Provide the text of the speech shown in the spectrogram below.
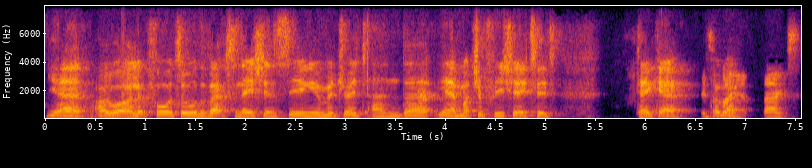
yeah. I, well, I look forward to all the vaccinations, seeing you in Madrid, and uh, yeah, much appreciated. Take care. It's Bye-bye. Thanks.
